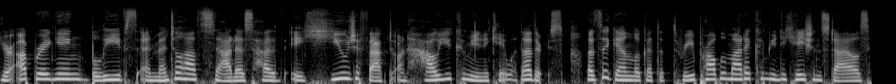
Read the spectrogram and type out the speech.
Your upbringing, beliefs, and mental health status have a huge effect on how you communicate with others. Let's again look at the three problematic communication styles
